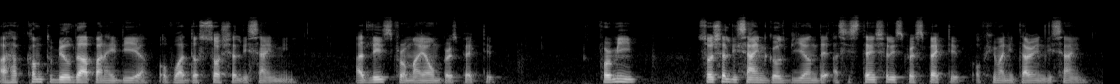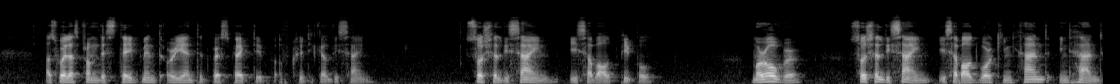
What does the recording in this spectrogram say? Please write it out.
I have come to build up an idea of what does social design mean, at least from my own perspective. For me, social design goes beyond the assistentialist perspective of humanitarian design, as well as from the statement-oriented perspective of critical design. Social design is about people. Moreover, social design is about working hand in hand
